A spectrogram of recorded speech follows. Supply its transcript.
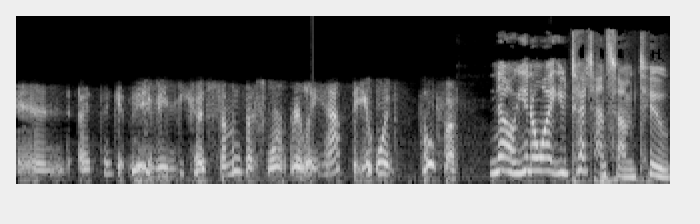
And I think it may be because some of us weren't really happy with Poofa. No, you know what? You touch on some too.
